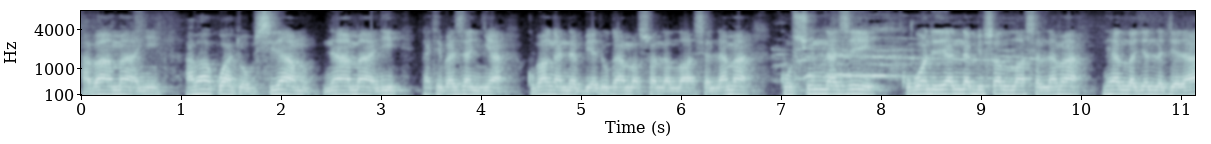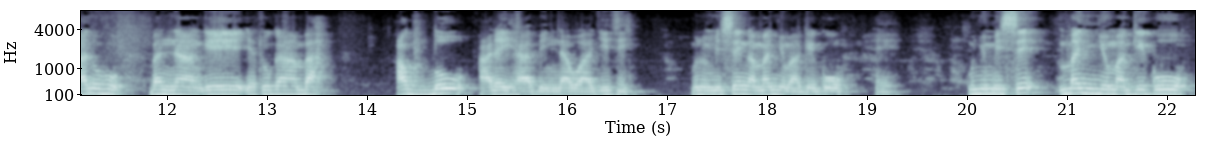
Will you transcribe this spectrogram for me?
ab'amaanyi abakwata obusiraamu n'amaanyi nga tebazannya kubanga nabbi yatugamba sallallah sallama ku sunna ze kugonderera nabbi sallah sallama ne allah jalla jalaaluhu bannange yatugamba addu alaiha binnawajizi munyumise nga mannyo magego eh. munyumise mannyo magego.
